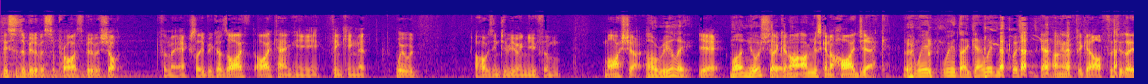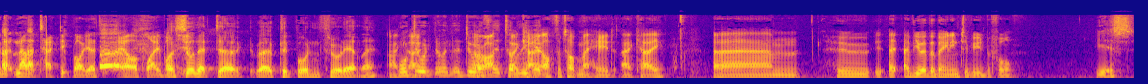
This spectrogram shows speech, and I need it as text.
This is a bit of a surprise, a bit of a shock for me actually, because I I came here thinking that we would, I was interviewing you for my show. Oh, really? Yeah. Mine, your show. So can I, I'm just going to hijack. Where, where'd they go? Where'd my questions go? I'm going to have to go off. So that's another tactic by you. That's a power play by I you. saw that uh, uh, clipboard and threw it out, mate. Well, Okay. do it, do it, do it off right, the top okay, of the head. off the top of my head. Okay. Um, who uh, have you ever been interviewed before? Yes.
